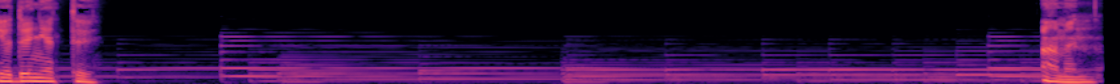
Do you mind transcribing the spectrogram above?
Jedynie Ty. Amen.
